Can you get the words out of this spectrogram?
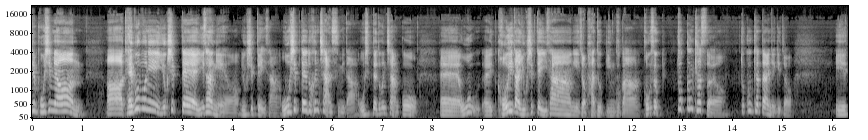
지금 보시면 아, 대부분이 60대 이상이에요. 60대 이상. 50대도 흔치 않습니다. 50대도 흔치 않고 에, 오, 에, 거의 다 60대 이상이죠. 바둑 인구가. 거기서 뚝 끊겼어요. 뚝 끊겼다는 얘기죠. 이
